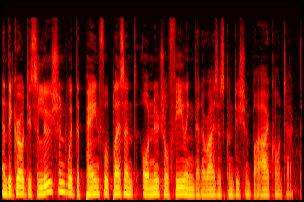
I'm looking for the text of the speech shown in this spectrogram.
and they grow disillusioned with the painful, pleasant, or neutral feeling that arises conditioned by eye contact.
